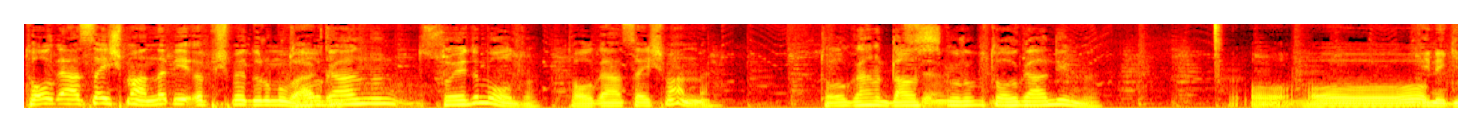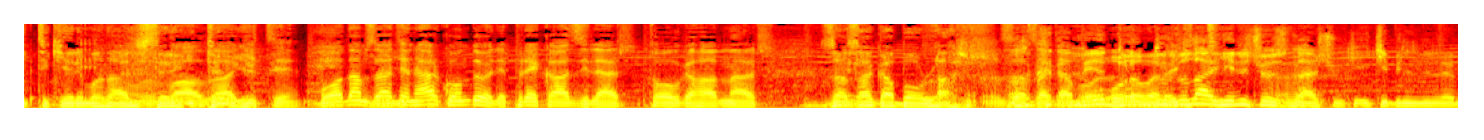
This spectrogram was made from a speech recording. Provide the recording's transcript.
Tolgan Sayışman'la bir öpüşme durumu vardı. Tolga'nın soyadı mı oldu? Tolgan Sayışman mı? Tolga'nın dans grubu Tolga değil mi? Oo. Yine gitti Keriman Halis'lere gitti. Vallahi gitti. Bu adam zaten her konuda öyle. Prekaziler, Tolga Hanlar, Zazagaborlar. Zazaga Beni dondurdular yeni çözdüler çünkü 2000'lerin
